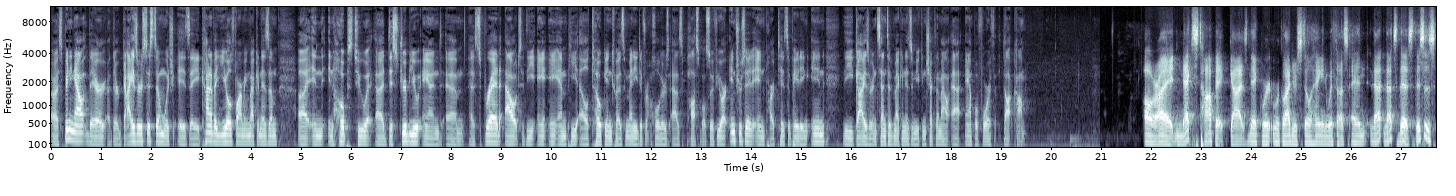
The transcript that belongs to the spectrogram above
uh, spinning out their their geyser system, which is a kind of a yield farming mechanism, uh, in in hopes to uh, distribute and um, uh, spread out the AMPL token to as many different holders as possible. So if you are interested in participating in the geyser incentive mechanism, you can check them out at ampleforth.com. All right, next topic, guys. Nick, we're we're glad you're still hanging with us, and that that's this. This is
